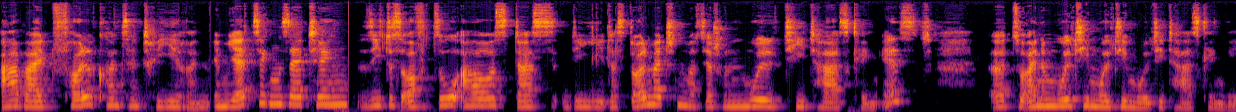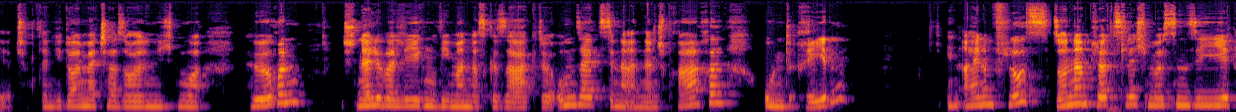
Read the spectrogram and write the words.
Arbeit voll konzentrieren. Im jetzigen Setting sieht es oft so aus, dass die, das Dolmetschen, was ja schon Multitasking ist, äh, zu einem Multi-Multi-Multitasking wird. Denn die Dolmetscher sollen nicht nur hören, schnell überlegen, wie man das Gesagte umsetzt in einer anderen Sprache und reden in einem Fluss, sondern plötzlich müssen sie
